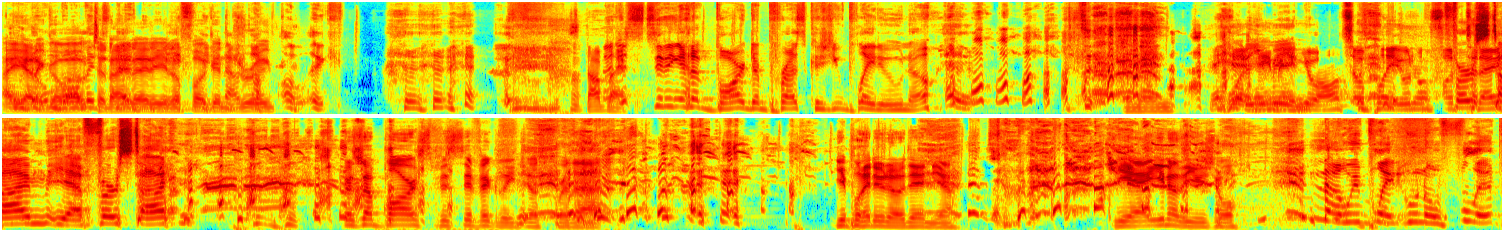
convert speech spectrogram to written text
I gotta go out tonight. I need a fucking drink. Stop that. just sitting at a bar depressed because you played Uno. And then, What do you hey, man, mean? you also play Uno First today? time, yeah, first time. There's a bar specifically just for that. You played Uno, didn't you? Yeah, you know the usual. no, we played Uno Flip.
